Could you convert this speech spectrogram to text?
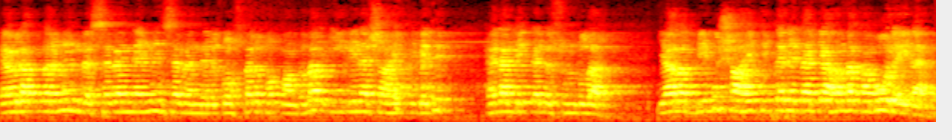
evlatlarının ve sevenlerinin sevenleri, dostları toplandılar. iyiliğine şahitlik edip helalliklerini sundular. Ya Rabbi bu şahitliklerini dergahında kabul eyle.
